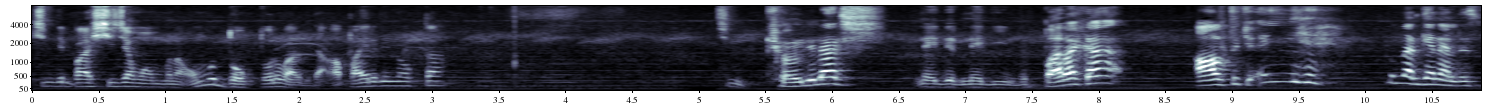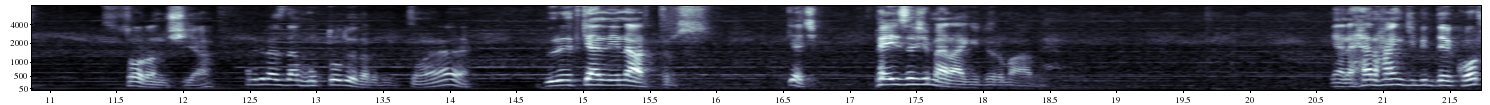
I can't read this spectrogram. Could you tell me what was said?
Şimdi başlayacağım ombuna. Ombu doktoru var bir de. Apayrı bir nokta. Şimdi köylüler nedir ne değildir. Baraka altı kö... Bunlar genelde soran işi ya. Hani biraz daha mutlu oluyorlar büyük ihtimalle. Üretkenliğini arttırır. Geç. Peyzajı merak ediyorum abi. Yani herhangi bir dekor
